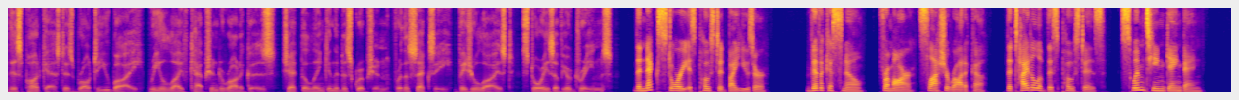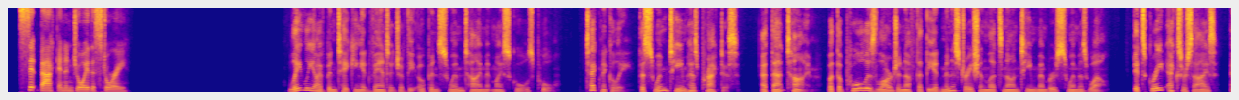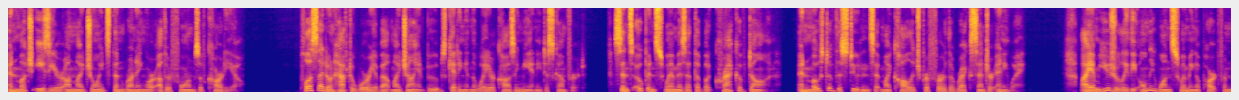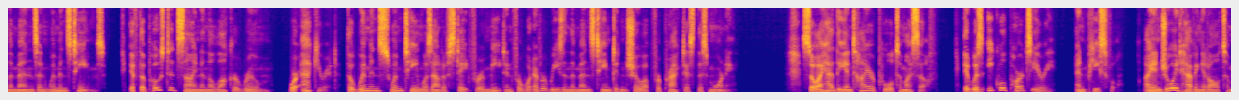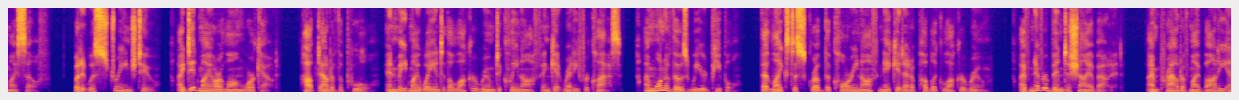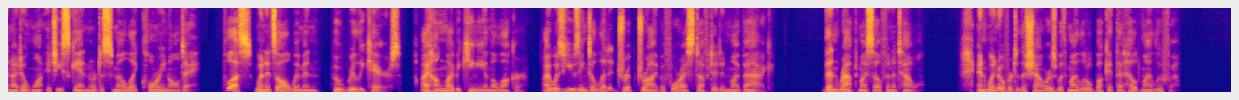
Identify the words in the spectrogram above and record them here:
This podcast is brought to you by Real Life Captioned Eroticas. Check the link in the description for the sexy, visualized stories of your dreams. The next story is posted by user Vivica Snow from r slash erotica. The title of this post is Swim Team Gangbang. Sit back and enjoy the story. Lately, I've been taking advantage of the open swim time at my school's pool. Technically, the swim team has practice at that time, but the pool is large enough that the administration lets non team members swim as well. It's great exercise and much easier on my joints than running or other forms of cardio. Plus, I don't have to worry about my giant boobs getting in the way or causing me any discomfort. Since open swim is at the but crack of dawn, and most of the students at my college prefer the rec center anyway, I am usually the only one swimming apart from the men's and women's teams. If the posted sign in the locker room were accurate, the women's swim team was out of state for a meet, and for whatever reason, the men's team didn't show up for practice this morning. So I had the entire pool to myself. It was equal parts eerie and peaceful. I enjoyed having it all to myself, but it was strange too. I did my hour long workout, hopped out of the pool, and made my way into the locker room to clean off and get ready for class. I'm one of those weird people that likes to scrub the chlorine off naked at a public locker room. I've never been too shy about it. I'm proud of my body and I don't want itchy skin or to smell like chlorine all day. Plus, when it's all women, who really cares? I hung my bikini in the locker I was using to let it drip dry before I stuffed it in my bag. Then wrapped myself in a towel and went over to the showers with my little bucket that held my loofah.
